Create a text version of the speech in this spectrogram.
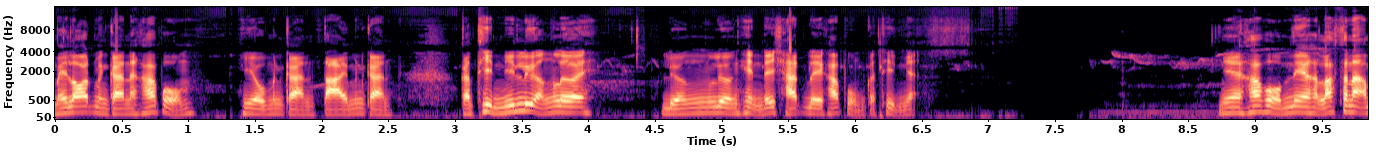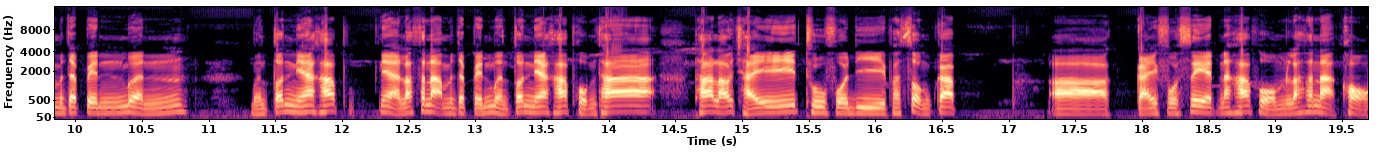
ไม่รอดเหมือนกันนะครับผมเหี่ยวเหมือนกันตายเหมือนกันกระถินนี่เหลืองเลย เหลืองเหลืองเห็นได้ชัดเลยครับ ผมกระถินเนี่ยเนี่ยครับผมเนี่ยลักษณะมันจะเป็นเหมือนเหมือนต้นนี้ครับเนี่ยลักษณะมันจะเป็นเหมือนต้นนี้ครับผมถ้าถ้าเราใช้ 2,4-D ผสมกับไกโฟเซตนะครับผมลักษณะของ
